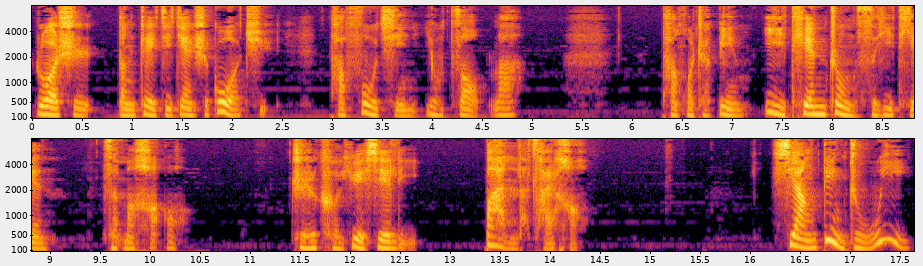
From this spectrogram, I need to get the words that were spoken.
若是等这几件事过去，他父亲又走了，倘或这病一天重似一天，怎么好？只可越些礼。办了才好。想定主意，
